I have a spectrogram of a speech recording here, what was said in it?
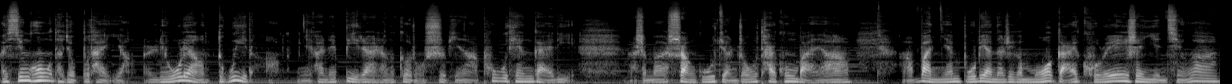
啊，星空它就不太一样，流量独一档。你看这 B 站上的各种视频啊，铺天盖地啊，什么上古卷轴太空版呀，啊，万年不变的这个魔改 Creation 引擎啊，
